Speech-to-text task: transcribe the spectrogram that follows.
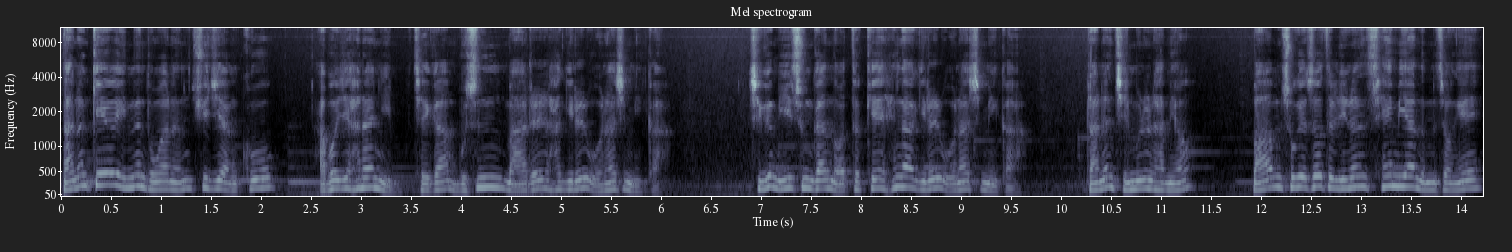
나는 깨어 있는 동안은 쉬지 않고 아버지 하나님, 제가 무슨 말을 하기를 원하십니까? 지금 이 순간 어떻게 행하기를 원하십니까? 라는 질문을 하며 마음속에서 들리는 세미한 음성에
